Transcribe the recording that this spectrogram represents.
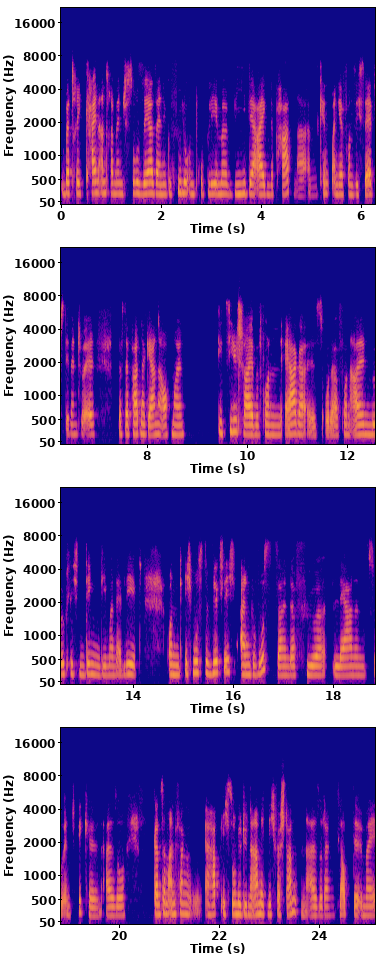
überträgt kein anderer Mensch so sehr seine Gefühle und Probleme wie der eigene Partner. Ähm, kennt man ja von sich selbst eventuell, dass der Partner gerne auch mal die Zielscheibe von Ärger ist oder von allen möglichen Dingen, die man erlebt. Und ich musste wirklich ein Bewusstsein dafür lernen zu entwickeln. Also ganz am Anfang habe ich so eine Dynamik nicht verstanden. Also dann glaubte immer,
